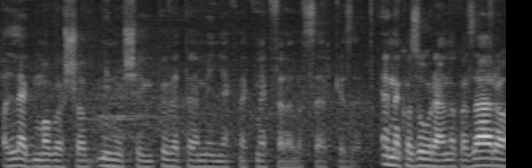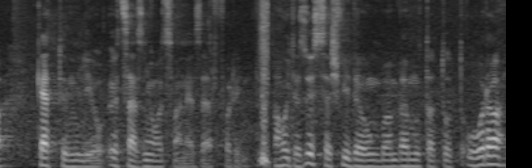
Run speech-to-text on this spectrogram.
a legmagasabb minőségi követelményeknek megfelel a szerkezet. Ennek az órának az ára 2 millió 580 ezer forint. Ahogy az összes videónkban bemutatott óra,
